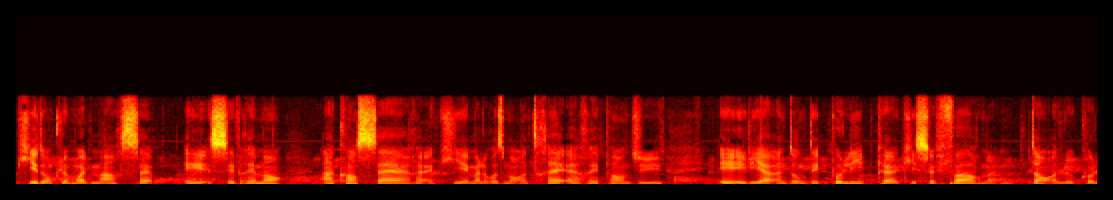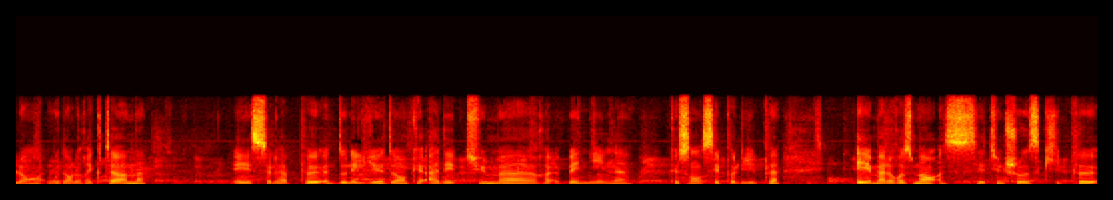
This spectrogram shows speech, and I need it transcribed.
qui est donc le mois de mars. Et c'est vraiment un cancer qui est malheureusement très répandu. Et il y a donc des polypes qui se forment dans le côlon ou dans le rectum. Et cela peut donner lieu donc à des tumeurs bénignes que sont ces polypes. Et malheureusement, c'est une chose qui peut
